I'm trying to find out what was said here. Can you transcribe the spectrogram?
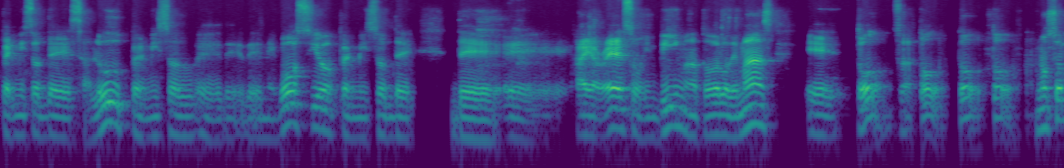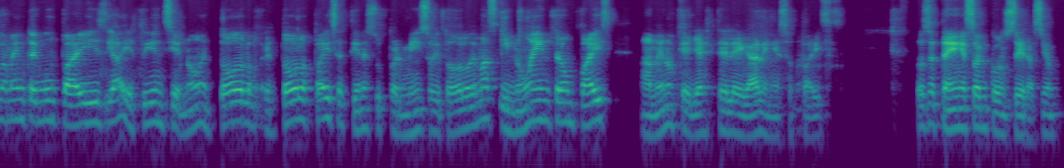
permisos de salud, permisos eh, de, de, negocios, permisos de, de eh, IRS o INVIMA, todo lo demás, eh, todo, o sea, todo, todo, todo. No solamente en un país, y ay, estoy en 100, no, en todos, los, en todos los países tiene sus permisos y todo lo demás, y no entra a un país a menos que ya esté legal en esos países. Entonces, ten eso en consideración.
